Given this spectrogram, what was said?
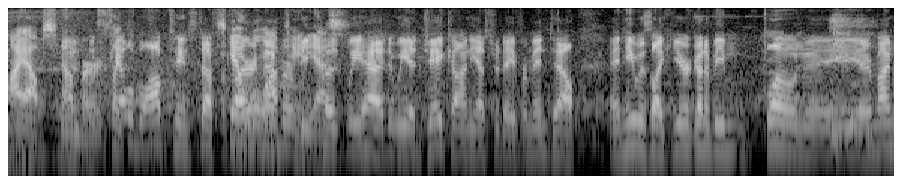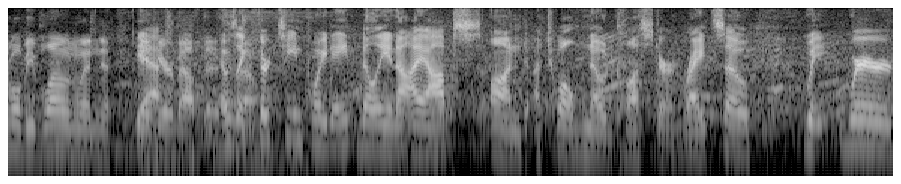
IOPS number. It's scalable like, Optane stuff, scalable if I remember, Optane, because yes. we had we had Jake on yesterday from Intel, and he was like, "You're going to be blown. Your mind will be blown when you yeah. hear about this." It was so. like 13.8 million IOPS on a 12 node cluster, right? So we, we're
